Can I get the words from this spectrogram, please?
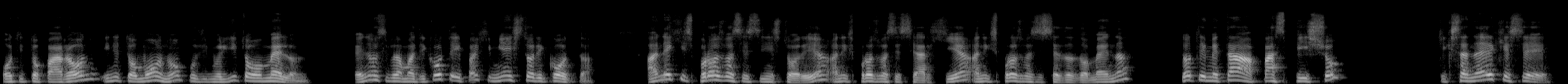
ότι το παρόν είναι το μόνο που δημιουργεί το μέλλον. Ενώ στην πραγματικότητα υπάρχει μια ιστορικότητα. Αν έχεις πρόσβαση στην ιστορία, αν έχεις πρόσβαση σε αρχεία, αν έχεις πρόσβαση σε δεδομένα, τότε μετά πας πίσω και ξαναέρχεσαι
